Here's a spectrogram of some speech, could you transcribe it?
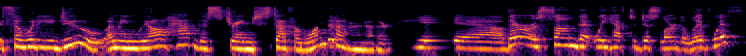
so what do you do? I mean, we all have this strange stuff of one kind or another. Yeah, there are some that we have to just learn to live with.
